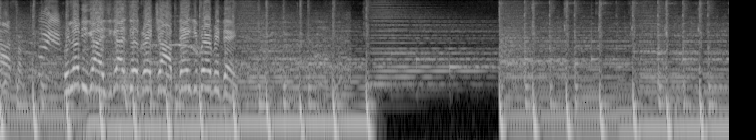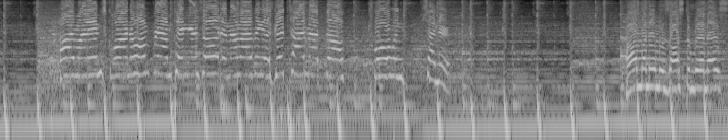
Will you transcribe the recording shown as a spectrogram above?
Awesome. We love you guys. You guys do a great job. Thank you for everything. Hi, my name's Kalana Humphrey. I'm 10 years old, and I'm having a good time at the bowling center. Hi, my name is Austin Van Ness,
